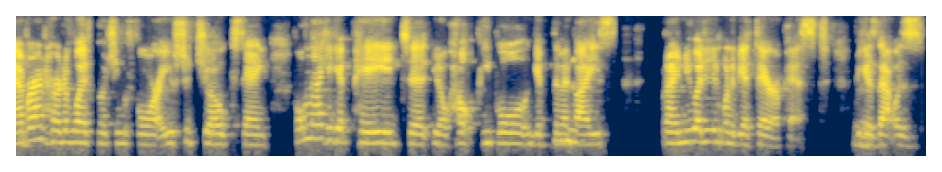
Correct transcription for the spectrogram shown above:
Never had heard of life coaching before. I used to joke saying, if only I could get paid to, you know, help people and give them mm-hmm. advice. but I knew I didn't want to be a therapist because that was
